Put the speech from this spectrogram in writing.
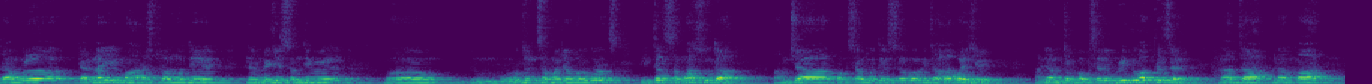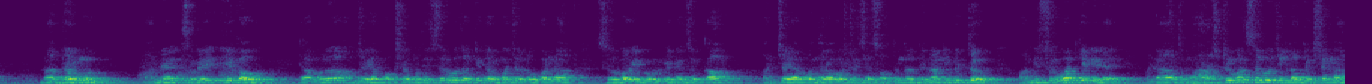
त्यामुळं त्यांनाही महाराष्ट्रामध्ये फिरण्याची संधी मिळेल. बहुजन समाजाबरोबरच इतर समाजसुद्धा आमच्या पक्षामध्ये सहभागी झाला पाहिजे. आणि आमच्या पक्षाचं ब्रीदवाक्यच आहे ना जात ना पात ना धर्म. आम्ही सगळे एक आहोत. त्यामुळं आमच्या या पक्षामध्ये सर्व जाती धर्माच्या लोकांना सहभागी करून घेण्याचं काम आजच्या या पंधरा ऑगस्टच्या स्वातंत्र्य दिनानिमित्त आम्ही सुरुवात केलेली आहे. आणि आज महाराष्ट्रभर सर्व जिल्हाध्यक्षांना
